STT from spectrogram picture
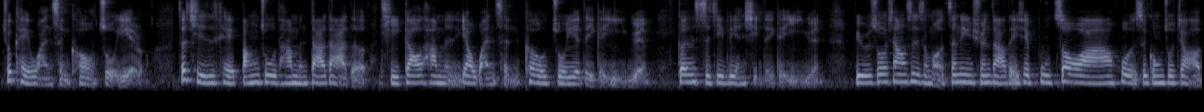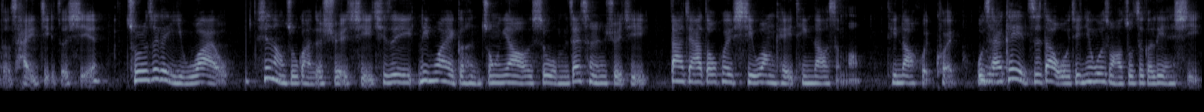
就可以完成课后作业了。这其实可以帮助他们大大的提高他们要完成课后作业的一个意愿，跟实际练习的一个意愿。比如说像是什么政令宣达的一些步骤啊，或者是工作教导的拆解这些。除了这个以外，现场主管的学习其实另外一个很重要的是，我们在成人学习，大家都会希望可以听到什么？听到回馈，我才可以知道我今天为什么要做这个练习，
